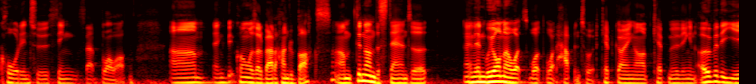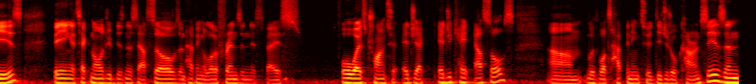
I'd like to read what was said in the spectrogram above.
caught into things that blow up. Um, and Bitcoin was at about 100 bucks. Um, didn't understand it. And then we all know what's, what, what happened to it. Kept going up, kept moving. And over the years, being a technology business ourselves and having a lot of friends in this space, always trying to edu- educate ourselves um, with what's happening to digital currencies. And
